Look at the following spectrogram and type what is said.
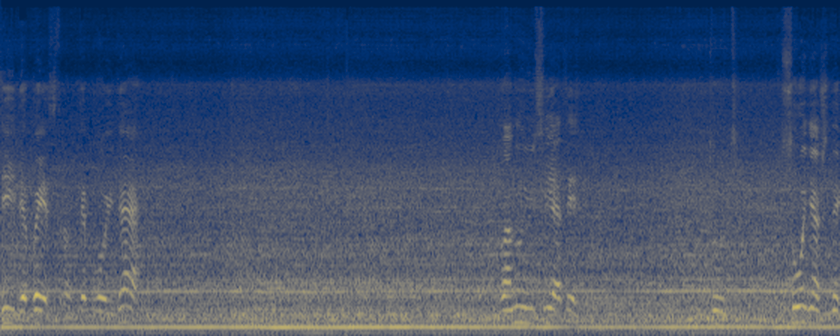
Зійде швидко, тепло йде. Планую сіяти тут соняшник.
